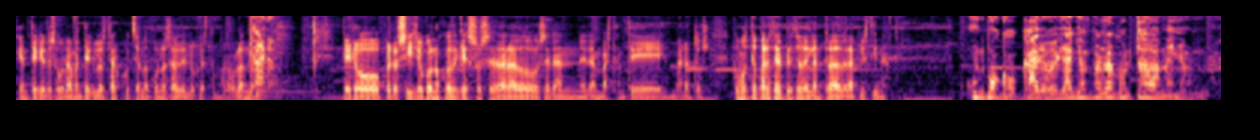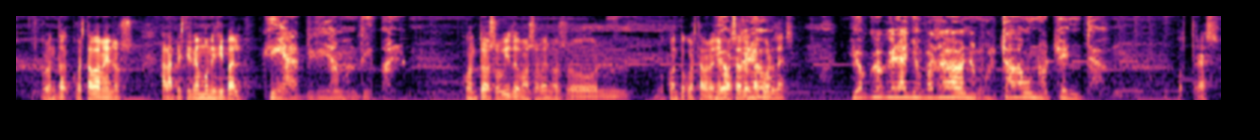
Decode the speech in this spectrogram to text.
gente que seguramente que lo está escuchando pues no sabe de lo que estamos hablando. claro. Pero, pero sí, yo conozco de que esos helados eran, eran bastante baratos. ¿Cómo te parece el precio de la entrada de la piscina? Un poco caro. El año pasado costaba menos. Costaba menos. ¿A la piscina municipal? Sí, a la piscina municipal. ¿Cuánto ha subido más o menos? ¿O el- ¿Cuánto costaba el año Yo pasado? ¿Te acuerdas? Yo creo que el año pasado nos costaba un 80. Ostras,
